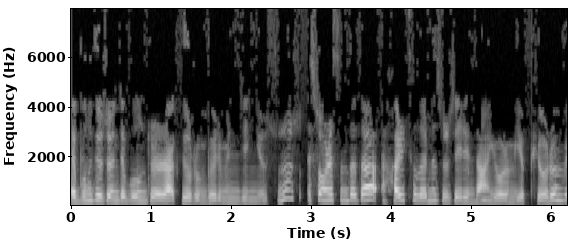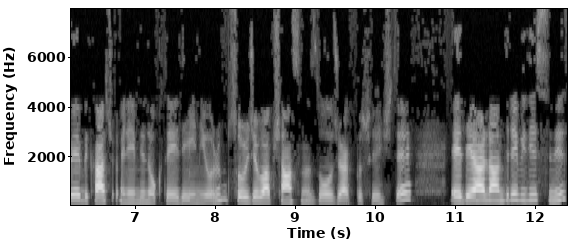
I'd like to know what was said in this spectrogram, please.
E, bunu göz önünde bulundurarak yorum bölümünü dinliyorsunuz. E, sonrasında da haritalarınız üzerinden yorum yapıyorum ve birkaç önemli noktaya değiniyorum. Soru cevap şansınız da olacak bu süreçte. E, değerlendirebilirsiniz.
